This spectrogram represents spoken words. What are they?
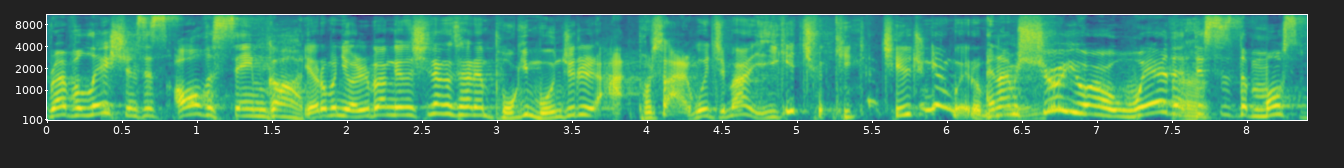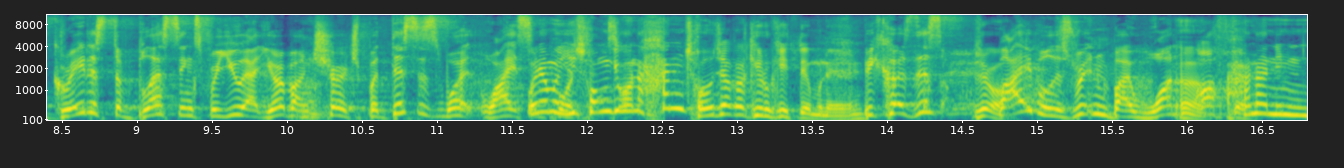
Revelations, it's all the same God. 여러분 열방에서 신앙생활은 복이 뭔 줄을 아- 벌써 알고 있지만 이게 주, 진짜 제일 중요한 거예요, 여러분. And I'm sure you are aware that this is the most greatest of blessings for you at Yerbang Church, but this is what why it's 왜냐면 이 important. 성경은 한 저자가 기록했기 때문에 Because this 그죠? Bible is written by one 어, author. 하나님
